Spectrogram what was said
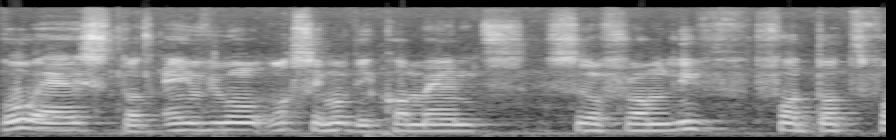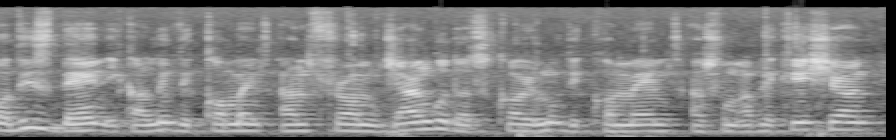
os.env also remove the comments. So from leave for dot for this then you can leave the comments and from django.core remove the comments and from application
